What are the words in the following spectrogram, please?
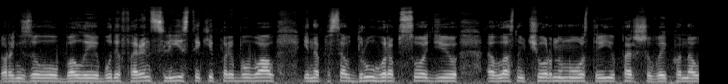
організовував бали. Буде Ференц Ліст, який перебував і написав другу рапсодію е, власне в Чорному острові. Перше виконав.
